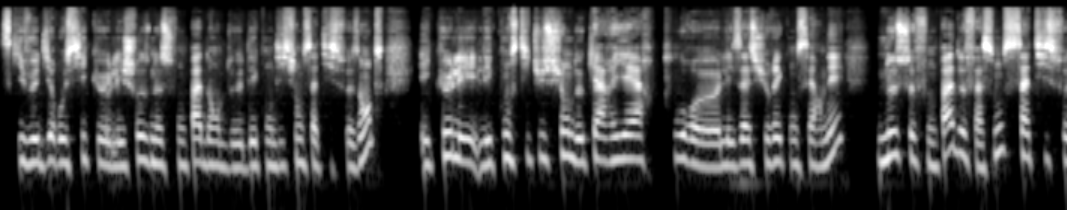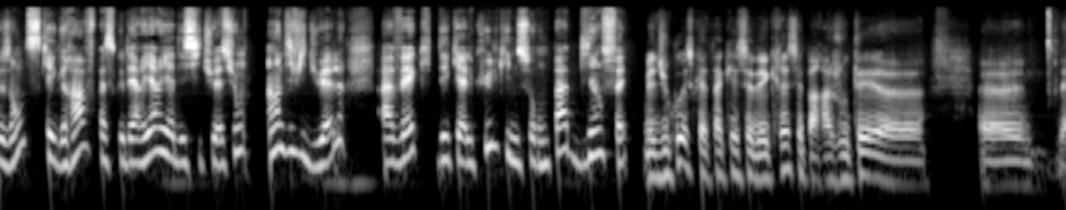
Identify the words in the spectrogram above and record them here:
ce qui veut dire aussi que les choses ne se font pas dans des conditions satisfaisantes et que les, constitutions de carrière pour euh, les assurés concernés ne se font pas de façon satisfaisante, ce qui est grave parce que derrière, il y a des situations individuelles avec des calculs qui ne seront pas bien faits. Mais du coup, est-ce qu'attaquer ces décrets, c'est pas rajouter euh, euh, bah,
